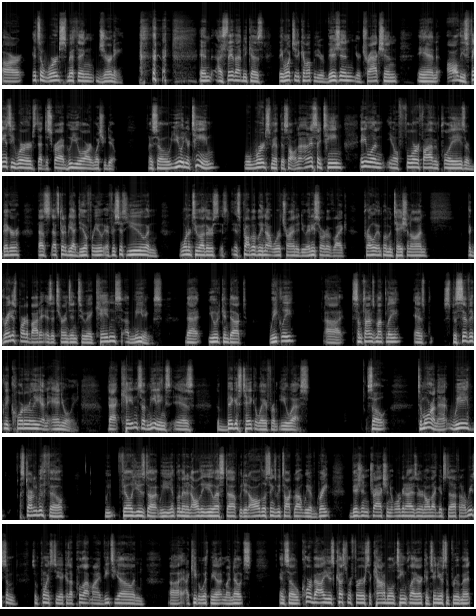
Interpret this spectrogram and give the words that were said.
are, it's a wordsmithing journey. and I say that because they want you to come up with your vision, your traction, and all these fancy words that describe who you are and what you do. And so you and your team will wordsmith this all. Now, and I say team, anyone, you know, four or five employees or bigger, that's that's going to be ideal for you. If it's just you and one or two others, it's, it's probably not worth trying to do any sort of like pro implementation on. The greatest part about it is it turns into a cadence of meetings that you would conduct weekly, uh, sometimes monthly, and specifically quarterly and annually. That cadence of meetings is the biggest takeaway from EOS. So, to more on that, we started with Phil we Phil used uh, we implemented all the EOS stuff. We did all those things we talked about. We have great vision, traction, organizer, and all that good stuff. And I'll read some some points to you because I pull out my VTO and uh, I keep it with me in my notes. And so core values, customer first, accountable, team player, continuous improvement,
